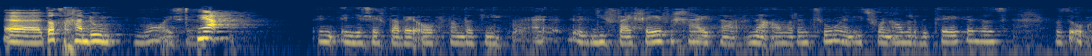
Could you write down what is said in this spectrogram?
eh, eh, dat te gaan doen. Mooi zeg. Ja, En, en je zegt daarbij ook van dat die, eh, die vrijgevigheid naar, naar anderen toe en iets voor een ander betekent, dat, dat ook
